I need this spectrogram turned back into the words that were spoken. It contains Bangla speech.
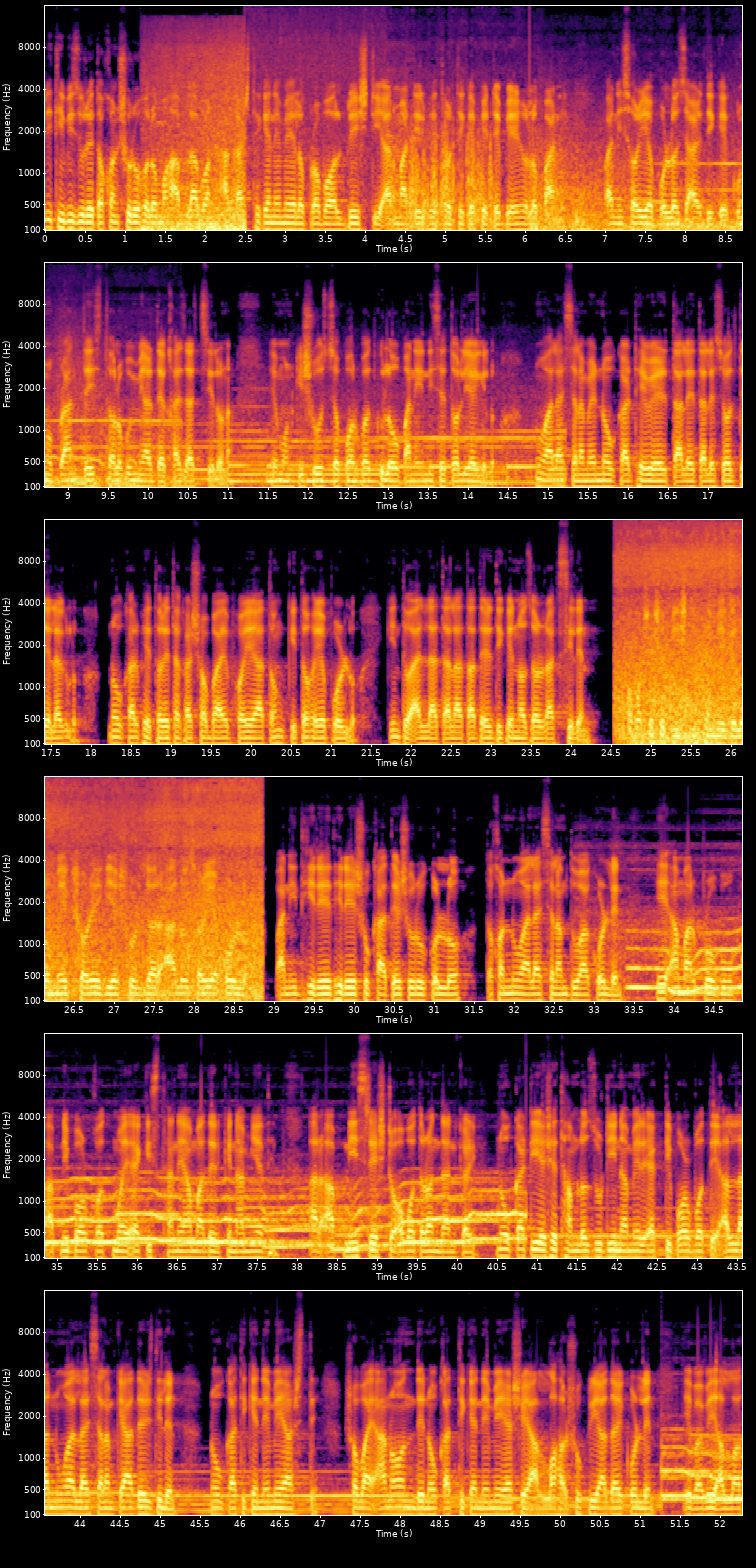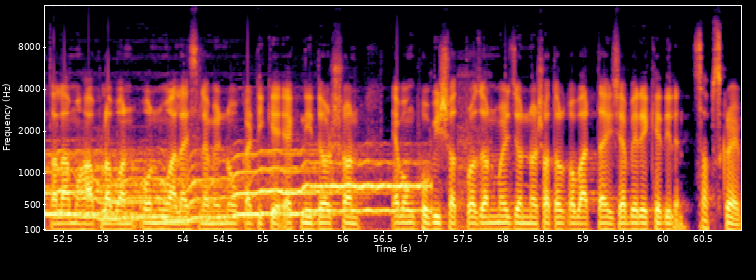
পৃথিবী জুড়ে তখন শুরু হলো মহাপ্লাবন। আকাশ থেকে নেমে এলো প্রবল বৃষ্টি আর মাটির ভেতর থেকে ফেটে বের হলো পানি। পানি ছড়িয়ে পড়ল চারদিকে। কোনো প্রান্তে স্থলভূমি আর দেখা যাচ্ছিল না। এমনকি সুউচ্চ পর্বতগুলোও পানির নিচে তলিয়ে গেল। নূ আলাহিসাল্লামের নৌকা ঢেউয়ের তালে তালে চলতে লাগল। নৌকার ভেতরে থাকা সবাই ভয়ে আতঙ্কিত হয়ে পড়ল। কিন্তু আল্লাহ তালা তাদের দিকে নজর রাখছিলেন। অবশেষে বৃষ্টি থেমে গেল মেঘ, সরে গিয়ে সূর্যের আলো ছড়িয়ে পড়ল। পানি ধীরে ধীরে শুকাতে শুরু করল। তখন নূ আলাহিসাল্লাম দোয়া করলেন, হে আমার প্রভু, আপনি বরকতময় এক স্থানে আমাদেরকে নামিয়ে দিন, আর আপনি শ্রেষ্ঠ অবতরণ দানকারী। নৌকাটি এসে থামলো জুডি নামের একটি পর্বতে। আল্লাহ নূ আলাহিসাল্লামকে আদেশ দিলেন, নৌকা থেকে নেমে আসতে। সবাই আনন্দে নৌকার থেকে নেমে এসে আল্লাহর শুক্রিয়া আদায় করলেন। এভাবে আল্লাহ তালা মহাপ্লাবন ও নূ আলাহ ইসলামের নৌকাটিকে এক নিদর্শন এবং ভবিষ্যৎ প্রজন্মের জন্য সতর্কবার্তা হিসাবে রেখে দিলেন। সাবস্ক্রাইব।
